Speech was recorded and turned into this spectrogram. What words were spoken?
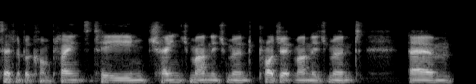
setting up a complaints team, change management, project management, um,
